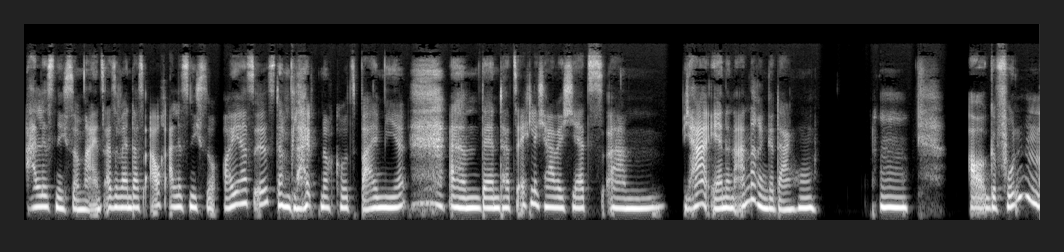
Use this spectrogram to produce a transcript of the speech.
alles nicht so meins. Also wenn das auch alles nicht so euers ist, dann bleibt noch kurz bei mir. Ähm, denn tatsächlich habe ich jetzt ähm, ja eher einen anderen Gedanken mh, hm, gefunden,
